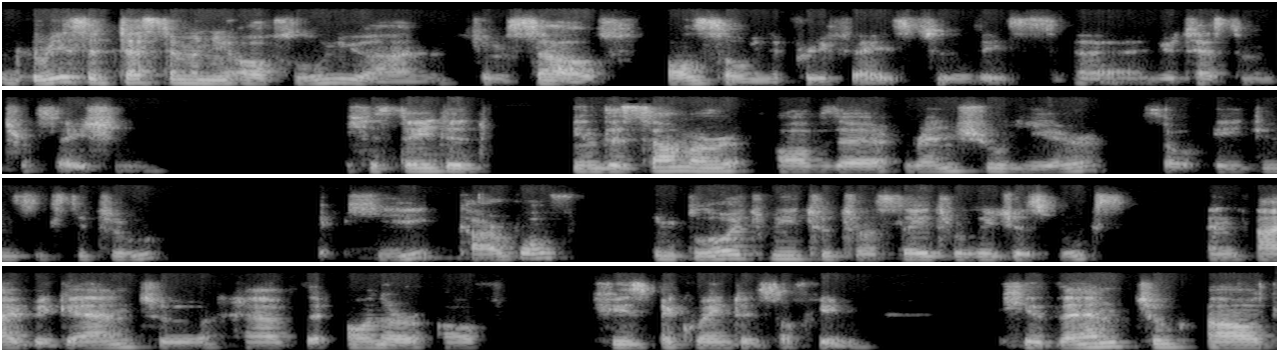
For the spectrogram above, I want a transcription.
there is a testimony of Lun Yuan himself, also in the preface to this uh, New Testament translation. He stated, in the summer of the Renxu year, so 1862, he, Karpov, employed me to translate religious books and I began to have the honor of his acquaintance of him. He then took out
